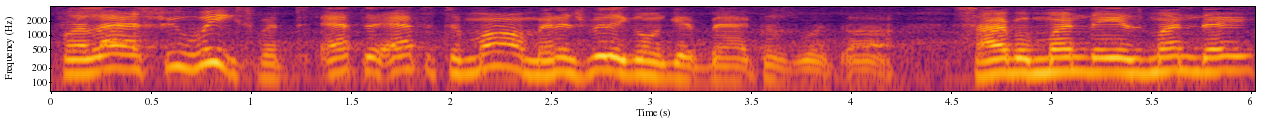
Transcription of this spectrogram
for the last few weeks, but after after tomorrow, man, it's really gonna get bad because what uh, Cyber Monday is Monday.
